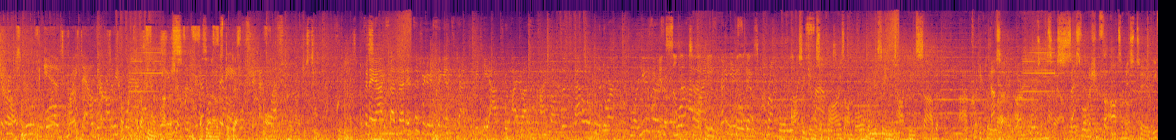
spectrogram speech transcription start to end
troops move in. Right now, there are reports of explosions in several cities. OpenAI said that it's introducing its ChatGPT app to iOS iPhones, and that'll open the door to more users. In southern Turkey, headlines, getting to. buildings crumble like Oxygen sand. supplies on board the missing Titan sub are critically NASA low. are reporting a successful mission for Artemis 2, the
